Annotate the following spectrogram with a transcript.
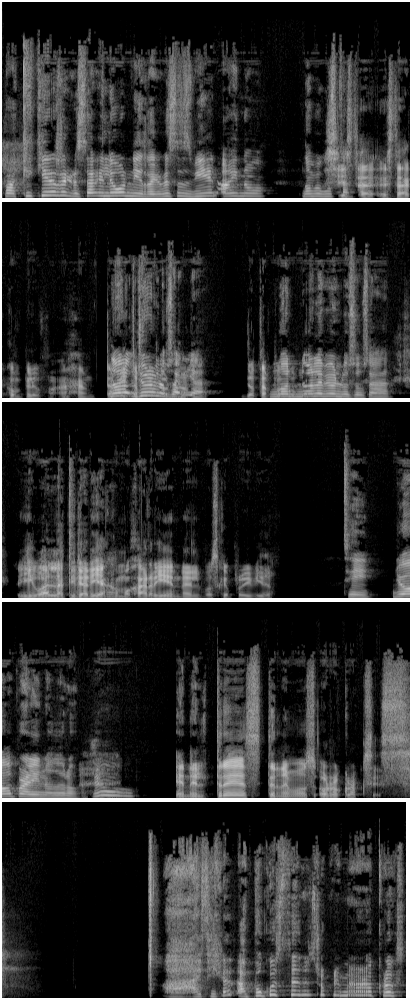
¿para qué quieres regresar y luego ni regresas bien? Ay, no, no me Sí, gusta. está, está complejo. Ajá. no, yo no lo usaría. Yo tampoco. No, no le veo uso, o sea, Igual la tiraría No. como Harry en el bosque prohibido. sí, yo por el inodoro. Uh. En el 3 tenemos Horrocruxes. Ay, fíjate, ¿a poco este es nuestro primer Horocrux?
